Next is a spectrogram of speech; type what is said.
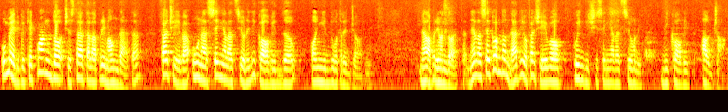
un medico che quando c'è stata la prima ondata faceva una segnalazione di Covid ogni due o tre giorni, nella prima ondata. Nella seconda ondata io facevo 15 segnalazioni di Covid al giorno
